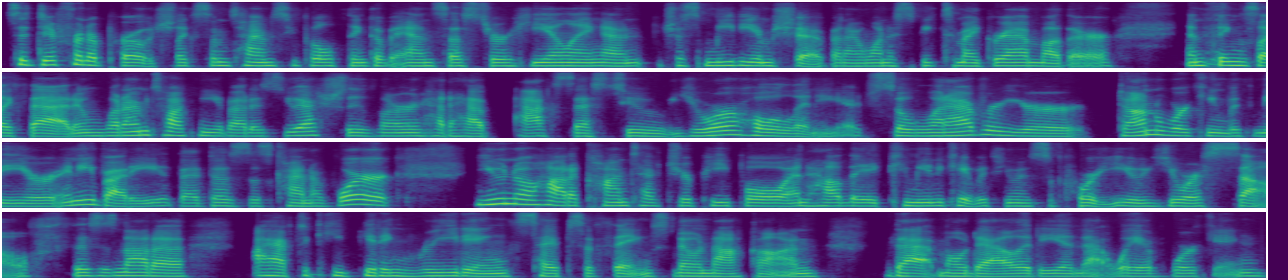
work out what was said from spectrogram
it's a different approach. Like sometimes people think of ancestor healing and just mediumship and I want to speak to my grandmother and things like that. And what I'm talking about is you actually learn how to have access to your whole lineage. So whenever you're done working with me or anybody that does this kind of work, you know how to contact your people and how they communicate with you and support you yourself. This is not a I have to keep getting readings types of things. No knock on that modality and that way of working.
